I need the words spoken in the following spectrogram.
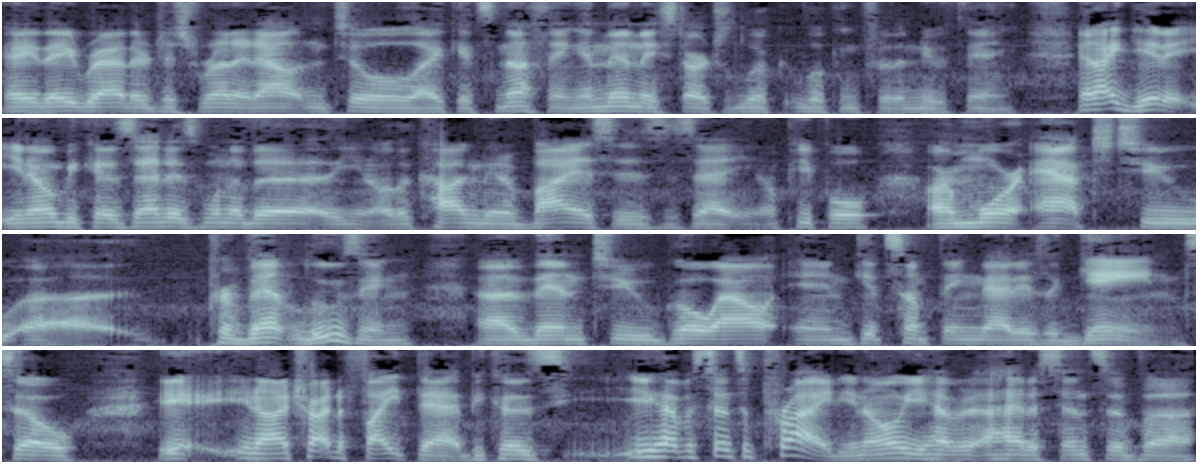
Hey, they'd rather just run it out until like it's nothing, and then they start look looking for the new thing. And I get it, you know, because that is one of the, you know, the cognitive biases is that you know people are more apt to uh, prevent losing uh, than to go out and get something that is a gain. So, you know, I tried to fight that because you have a sense of pride. You know, you have I had a sense of uh,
